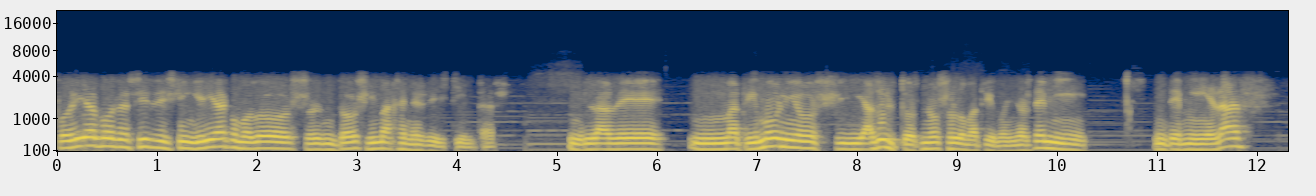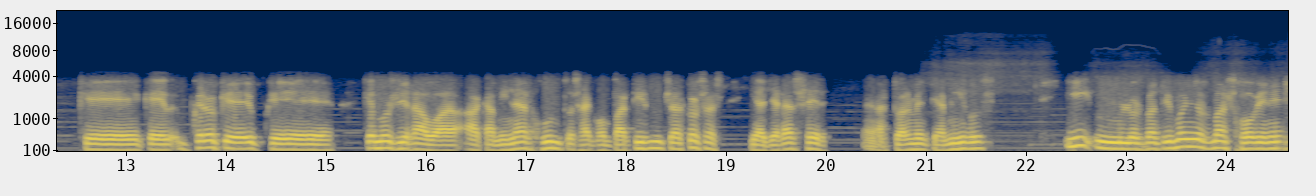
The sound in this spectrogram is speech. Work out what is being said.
podríamos decir, distinguiría como dos, dos imágenes distintas. La de matrimonios y adultos, no solo matrimonios, de mi, de mi edad, que, creo que, que, hemos llegado a, caminar juntos, a compartir muchas cosas y a llegar a ser actualmente amigos, y los matrimonios más jóvenes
